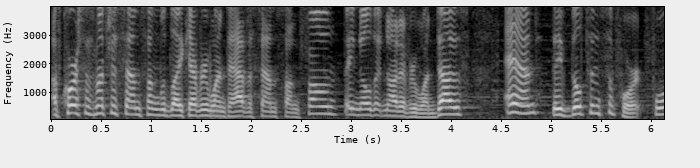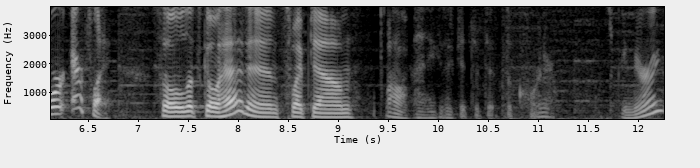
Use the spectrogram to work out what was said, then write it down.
Of course, as much as Samsung would like everyone to have a Samsung phone, they know that not everyone does, and they've built in support for AirPlay. So let's go ahead and swipe down. Oh man, you gotta get to the corner. Screen mirroring,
